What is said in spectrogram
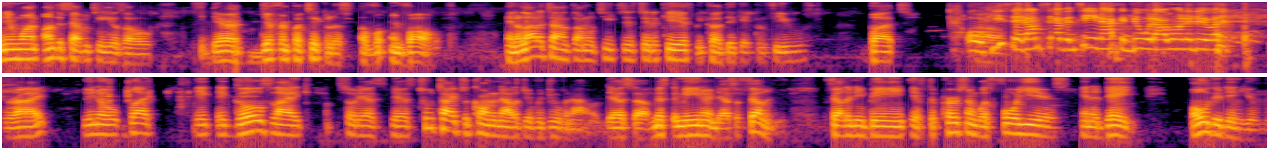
Anyone under 17 years old, there are different particulars of, involved. And a lot of times I don't teach this to the kids because they get confused. But oh, uh, he said I'm 17, I can do what I want to do. right. You know, but it, it goes like so there's there's two types of knowledge of a juvenile. There's a misdemeanor and there's a felony. Felony being if the person was four years in a day older than you,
